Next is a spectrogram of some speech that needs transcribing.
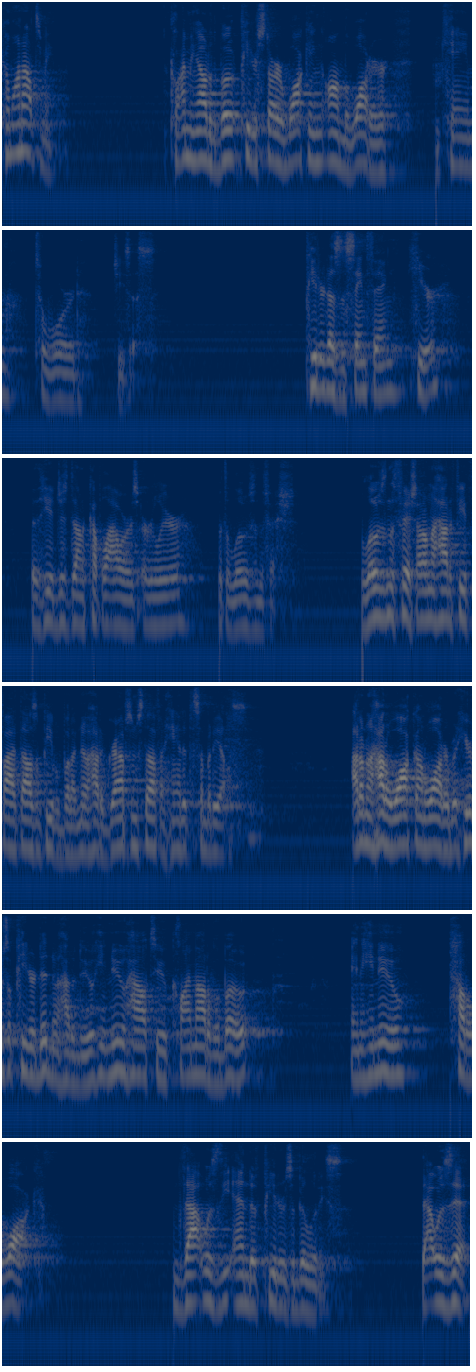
Come on out to me. Climbing out of the boat, Peter started walking on the water and came toward Jesus. Peter does the same thing here that he had just done a couple hours earlier with the loaves and the fish. Loaves and the fish, I don't know how to feed 5,000 people, but I know how to grab some stuff and hand it to somebody else. I don't know how to walk on water, but here's what Peter did know how to do. He knew how to climb out of a boat, and he knew how to walk. That was the end of Peter's abilities. That was it.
